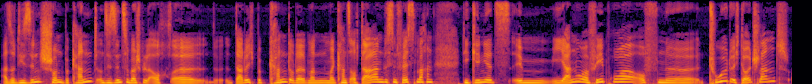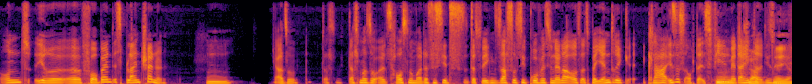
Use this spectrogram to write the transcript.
Also die sind schon bekannt und sie sind zum Beispiel auch äh, dadurch bekannt oder man, man kann es auch daran ein bisschen festmachen. Die gehen jetzt im Januar, Februar auf eine Tour durch Deutschland und ihre äh, Vorband ist Blind Channel. Mhm. Also das, das mal so als Hausnummer. Das ist jetzt, deswegen sagst du, es sieht professioneller aus als bei Jendrik. Klar ist es auch, da ist viel mhm, mehr dahinter. Die sind, ja, ja.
